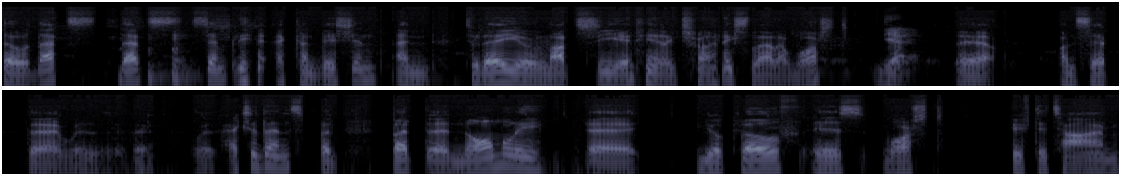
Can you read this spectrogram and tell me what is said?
So that's that's simply a condition and today you'll not see any electronics that are washed. Yeah. Uh, except uh, with uh, with accidents but but uh, normally uh, your cloth is washed 50 times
